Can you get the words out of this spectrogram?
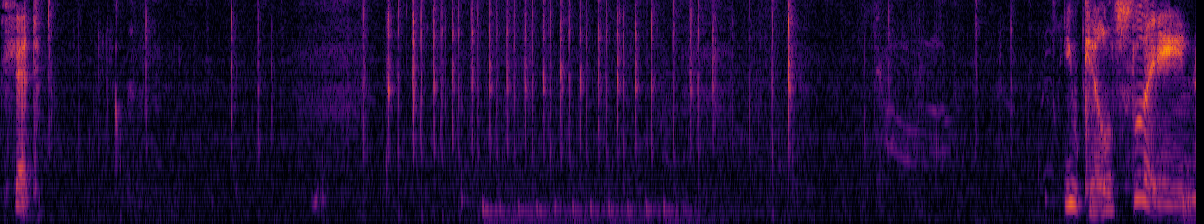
Shit. You killed Slain.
